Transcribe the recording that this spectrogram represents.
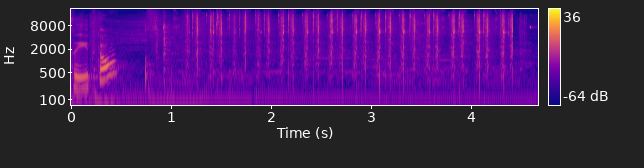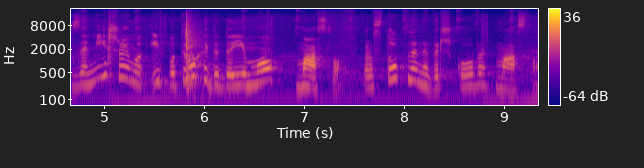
сито. Замішуємо і потрохи додаємо масло, розтоплене вершкове масло.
